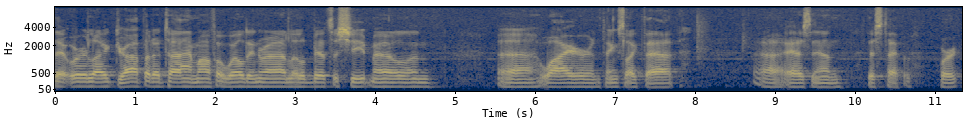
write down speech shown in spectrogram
that were like drop at a time off a welding rod, little bits of sheet metal and uh, wire and things like that, uh, as in this type of work.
